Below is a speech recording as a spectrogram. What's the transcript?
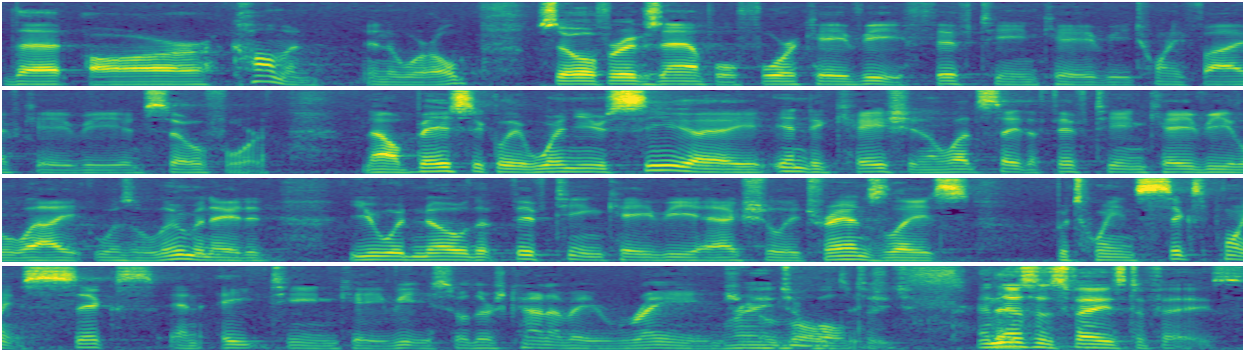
that are common in the world. So for example, 4 kV, 15 kV, 25 kV, and so forth. Now basically when you see a indication, and let's say the 15 kV light was illuminated, you would know that 15 kV actually translates between 6.6 and 18 kV. So there's kind of a range, range of voltage. voltage. And this is phase to phase.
